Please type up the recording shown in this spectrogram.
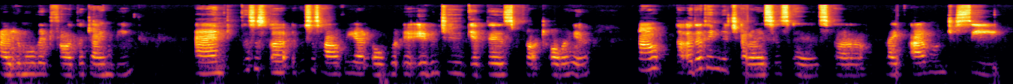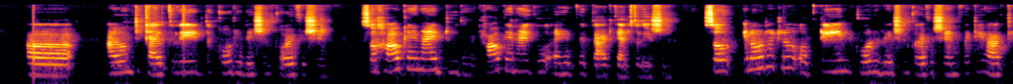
I'll remove it for the time being and this is uh, this is how we are over, able to get this plot over here. Now the other thing which arises is uh, like I want to see uh, I want to calculate the correlation coefficient. So how can I do that? How can I go ahead with that calculation? So in order to obtain correlation coefficient what you have to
